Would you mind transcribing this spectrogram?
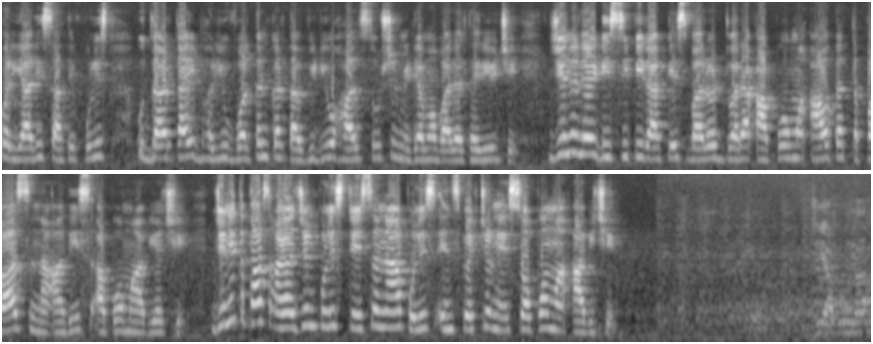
ફરિયાદી સાથે પોલીસ ઉદારતાએ ભર્યું વર્તન કરતા વીડિયો હાલ સોશિયલ મીડિયામાં વાયરલ થઈ રહ્યો છે. જેને લઈ ડીસીપી રાકેશ બારોટ દ્વારા આપવામાં આવતા તપાસના આદેશ આપવામાં આવ્યા છે. જેની તપાસ અડાજન પોલીસ સ્ટેશનના પોલીસ ઇન્સ્પેક્ટરને સોંપવામાં આવી છે. જી આપણું નામ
